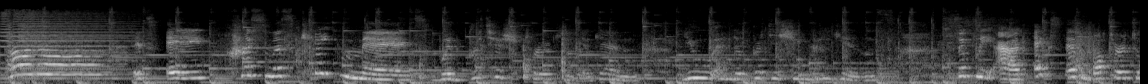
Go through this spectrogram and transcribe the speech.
Ta-da! It's a Christmas cake mix with British turkey. Again, you and the British ingredients. Simply add eggs and butter to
